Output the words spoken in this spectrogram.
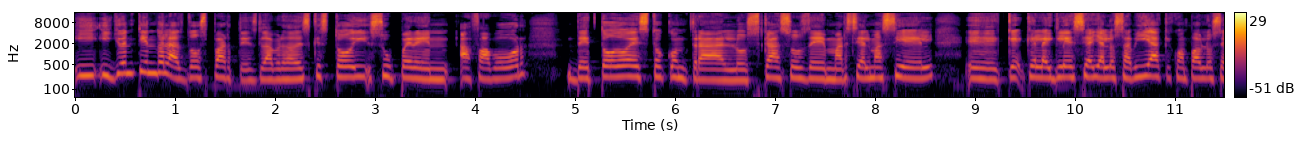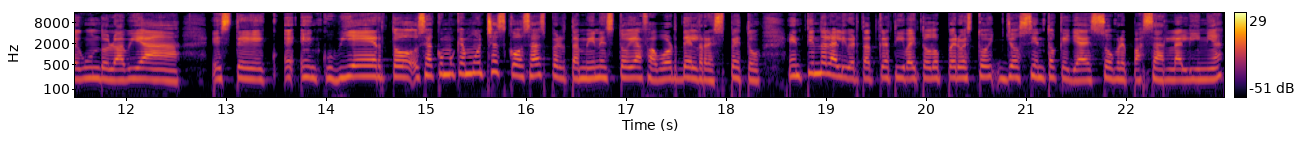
y, yo entiendo las dos partes. La verdad es que estoy súper a favor de todo esto contra los casos de Marcial Maciel, eh, que, que, la iglesia ya lo sabía, que Juan Pablo II lo había este, e, encubierto. O sea, como que muchas cosas, pero también estoy a favor del respeto. Entiendo la libertad creativa y todo, pero esto yo siento que ya es sobrepasar la línea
